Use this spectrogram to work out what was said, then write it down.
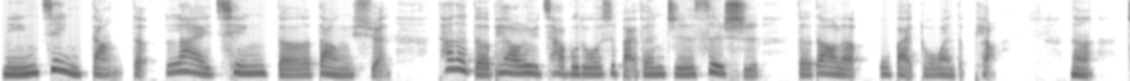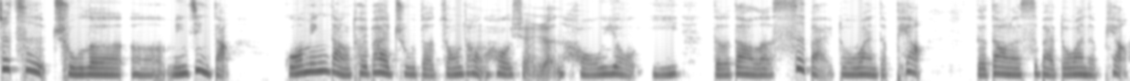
民进党的赖清德当选，他的得票率差不多是百分之四十。得到了五百多万的票。那这次除了呃，民进党、国民党推派出的总统候选人侯友谊得到了四百多万的票，得到了四百多万的票。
